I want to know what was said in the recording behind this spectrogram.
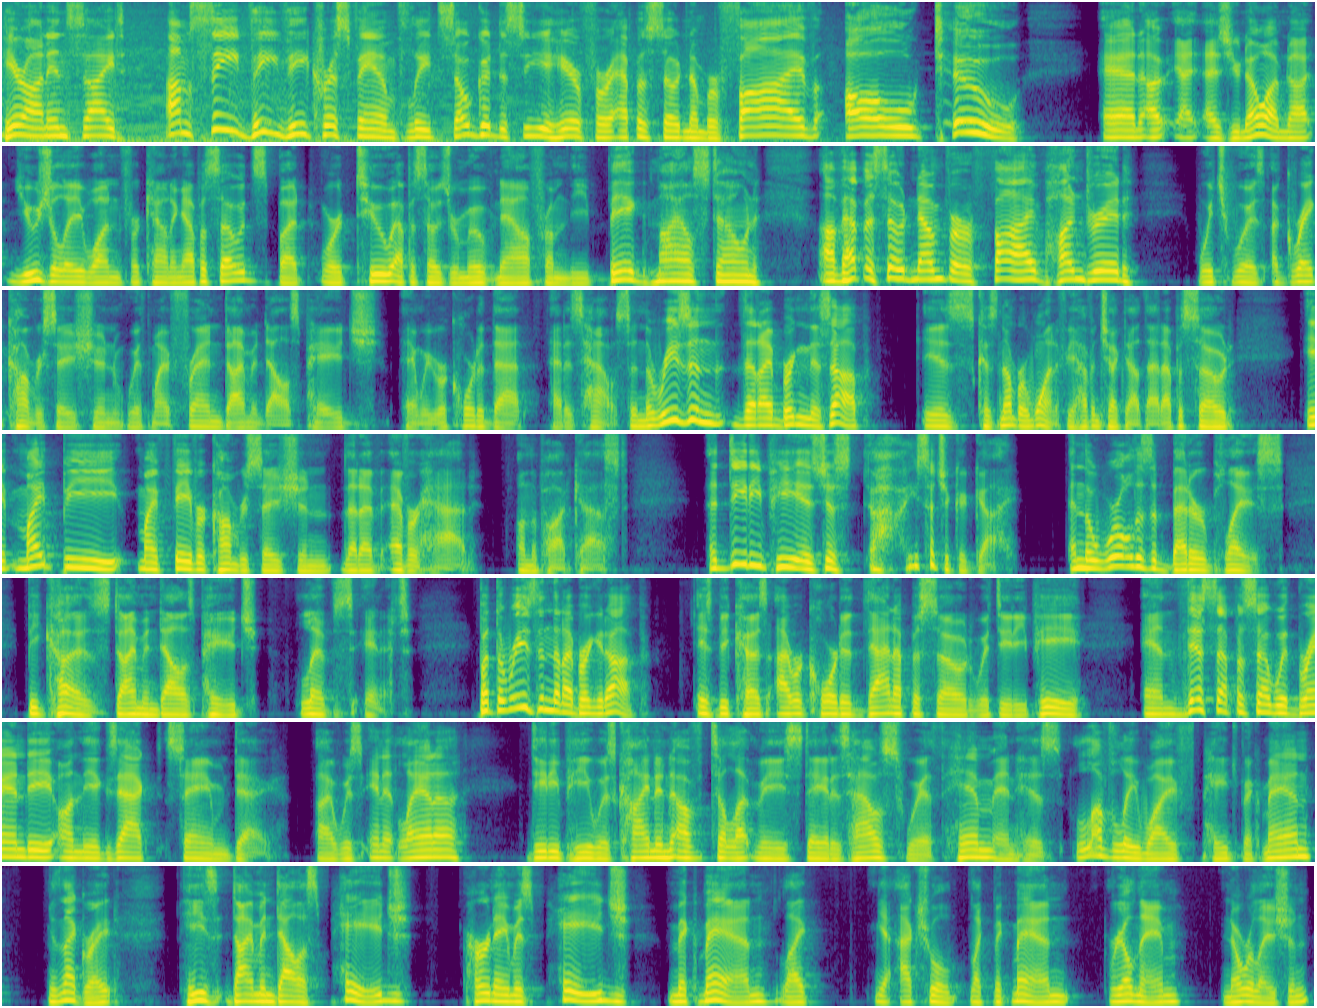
here on Insight. I'm CVV Chris Van Vliet. So good to see you here for episode number 502. And uh, as you know, I'm not usually one for counting episodes, but we're two episodes removed now from the big milestone of episode number 500, which was a great conversation with my friend Diamond Dallas Page. And we recorded that at his house. And the reason that I bring this up is because number one, if you haven't checked out that episode, it might be my favorite conversation that I've ever had on the podcast. A DDP is just, oh, he's such a good guy. And the world is a better place because Diamond Dallas Page lives in it. But the reason that I bring it up is because I recorded that episode with DDP and this episode with Brandi on the exact same day. I was in Atlanta. DDP was kind enough to let me stay at his house with him and his lovely wife, Payge McMahon. Isn't that great? He's Diamond Dallas Page. Her name is Paige McMahon, like, yeah, actual, like McMahon, real name, no relation.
